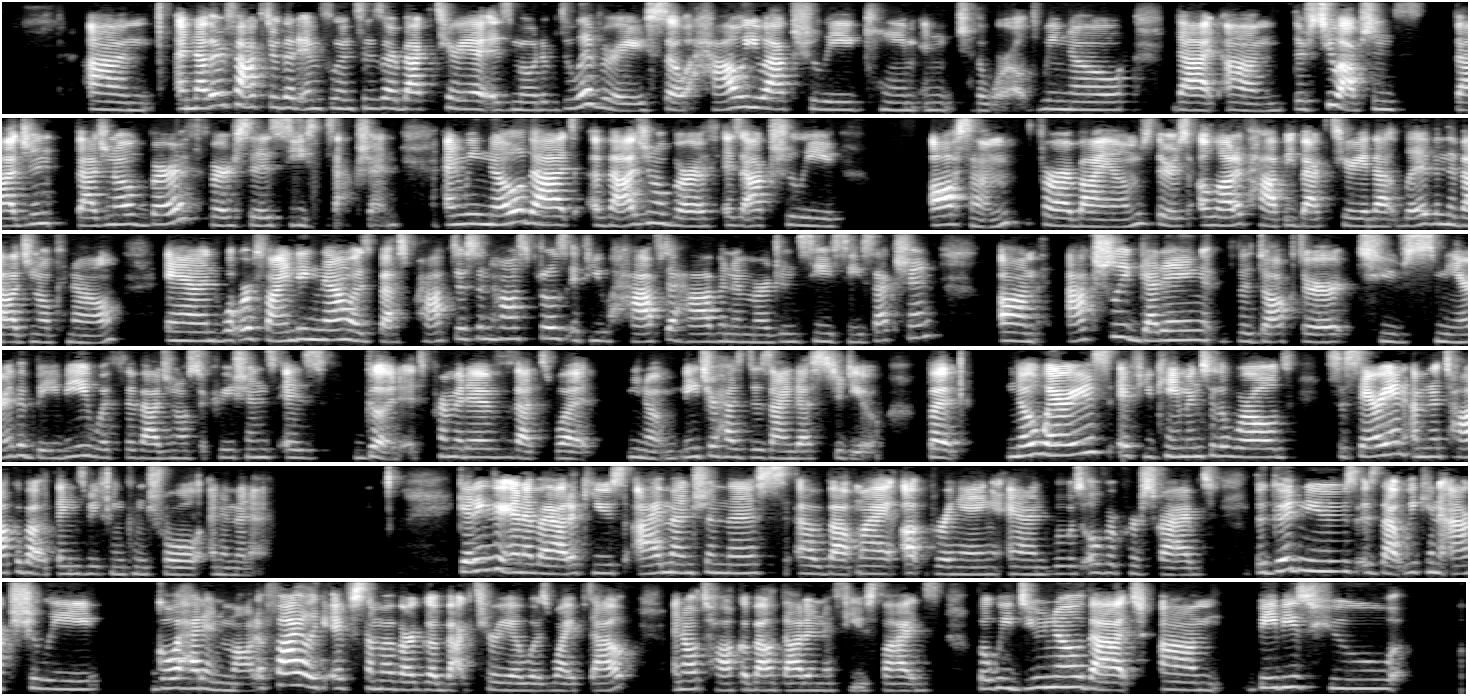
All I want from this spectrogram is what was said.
Um, another factor that influences our bacteria is mode of delivery. So, how you actually came into the world. We know that um, there's two options vagin- vaginal birth versus C section. And we know that a vaginal birth is actually awesome for our biomes. There's a lot of happy bacteria that live in the vaginal canal. And what we're finding now is best practice in hospitals if you have to have an emergency C section, um, actually getting the doctor to smear the baby with the vaginal secretions is good. It's primitive. That's what, you know, nature has designed us to do. But no worries if you came into the world cesarean. I'm going to talk about things we can control in a minute. Getting through antibiotic use, I mentioned this about my upbringing and was overprescribed. The good news is that we can actually go ahead and modify like if some of our good bacteria was wiped out and i'll talk about that in a few slides. But we do know that um, babies who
